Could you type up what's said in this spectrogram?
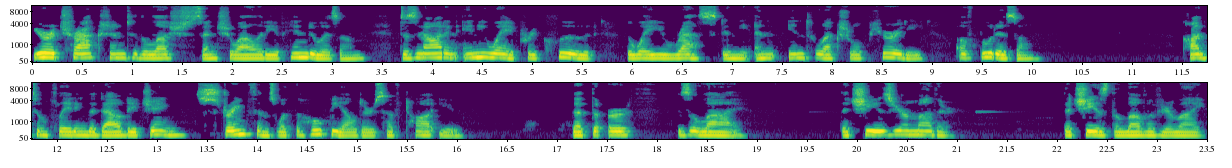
Your attraction to the lush sensuality of Hinduism does not in any way preclude the way you rest in the intellectual purity of Buddhism. Contemplating the Tao Te Ching strengthens what the Hopi elders have taught you that the earth is alive, that she is your mother, that she is the love of your life.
